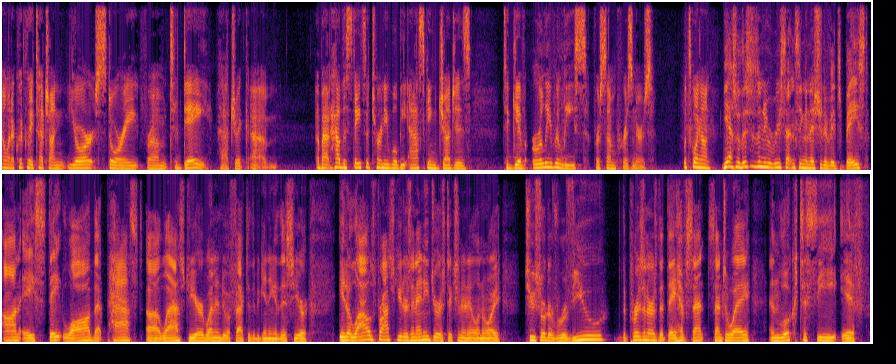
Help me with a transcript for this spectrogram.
I want to quickly touch on your story from today, Patrick, um, about how the state's attorney will be asking judges to give early release for some prisoners. What's going on? Yeah, so this is a new resentencing initiative. It's based on a state law that passed uh, last year, went into effect at the beginning of this year. It allows prosecutors in any jurisdiction in Illinois to sort of review the prisoners that they have sent sent away and look to see if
